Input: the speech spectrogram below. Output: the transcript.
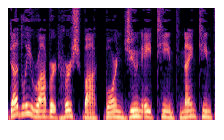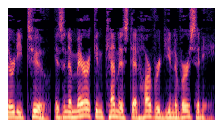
Dudley Robert Herschbach born June 18, 1932, is an American chemist at Harvard University.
